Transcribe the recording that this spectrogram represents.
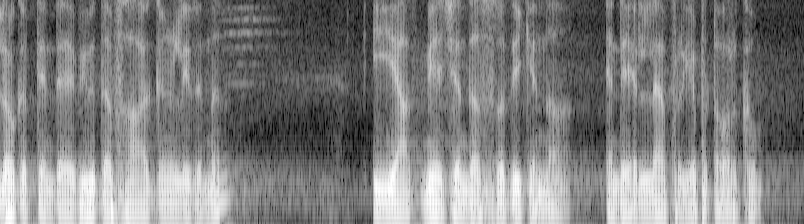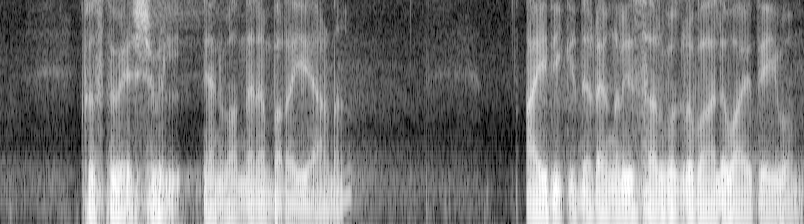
ലോകത്തിന്റെ വിവിധ ഭാഗങ്ങളിലിരുന്ന് ഈ ആത്മീയ ചിന്ത ശ്രദ്ധിക്കുന്ന എന്റെ എല്ലാ പ്രിയപ്പെട്ടവർക്കും ക്രിസ്തുവേശുവിൽ ഞാൻ വന്ദനം പറയുകയാണ്. ആയിരിക്കുന്നിടങ്ങളിൽ സർവകൃപാലുവായ ദൈവം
